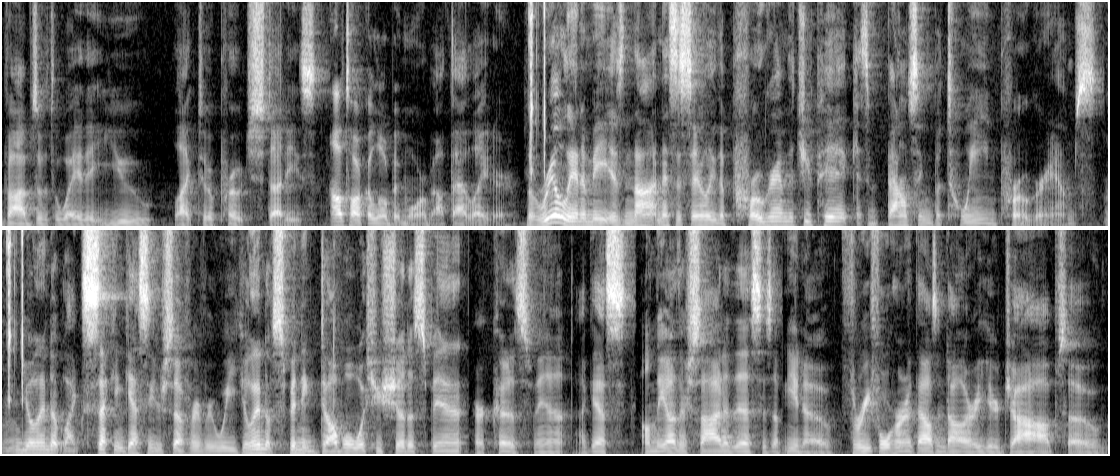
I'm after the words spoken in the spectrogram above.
vibes with the way that you like to approach studies. I'll talk a little bit more about that later. The real enemy is not necessarily the program that you pick, it's bouncing between programs. You'll end up like second guessing yourself every week. You'll end up spending double what you should have spent or could have spent. I guess on the other side of this is a, you know, three, four hundred thousand dollar a year job. So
